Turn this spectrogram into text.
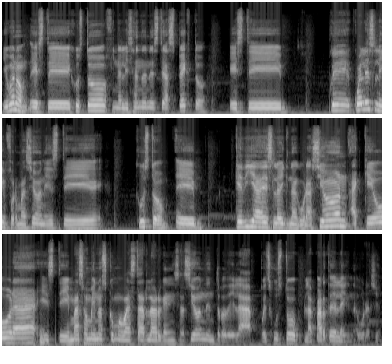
Y bueno, este, justo finalizando en este aspecto, este, ¿qué- ¿cuál es la información? Este, justo, eh, ¿qué día es la inauguración? ¿A qué hora? Este, más o menos cómo va a estar la organización dentro de la, pues justo la parte de la inauguración.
